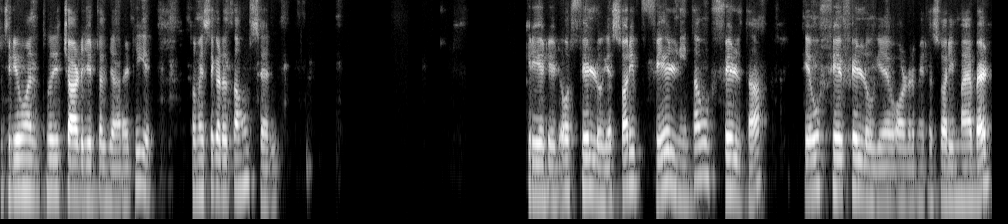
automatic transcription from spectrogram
तो थ्री वन चार डिजिट जा रहा है ठीक है? तो मैं इसे कर देता हूँ सेल क्रिएटेड और फेल्ड हो गया। सॉरी फेल्ड नहीं था वो फेल्ड था। कि वो फे, फेल्ड हो गया ऑर्डर मेरा सॉरी माय बैड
